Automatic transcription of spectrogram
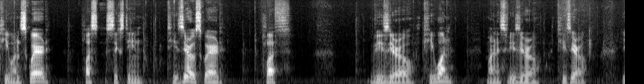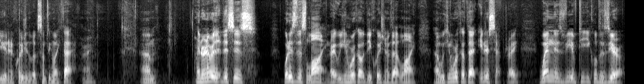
t1 squared plus 16 t0 squared plus v0 t1 minus v0 t0. You get an equation that looks something like that, right? Um, and remember that this is, what is this line, right? We can work out the equation of that line. Uh, we can work out that intercept, right? When is v of t equal to 0?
